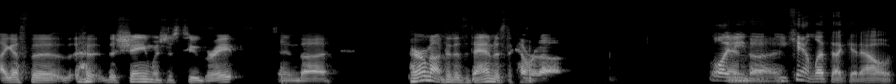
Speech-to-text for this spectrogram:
I guess the the shame was just too great, and uh, Paramount did its damnedest to cover it up. Well, I And, mean, uh, you can't let that get out.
